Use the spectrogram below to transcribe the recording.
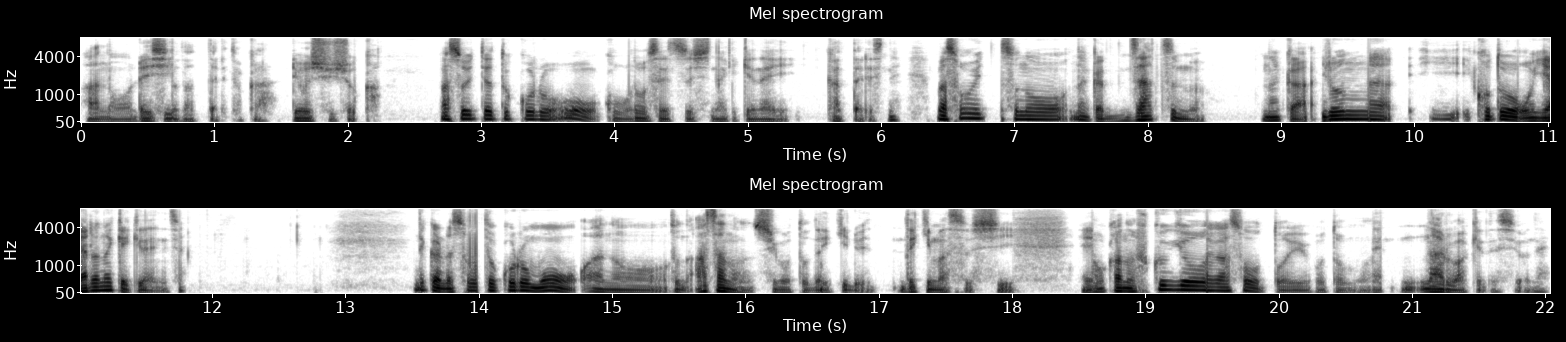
あの、レシートだったりとか、領収書とか、まあそういったところをこう、調節しなきゃいけないかったですね。まあそういったその、なんか雑務、なんかいろんなことをやらなきゃいけないんですよ。だからそういうところも、あの、その朝の仕事できる、できますし、えー他の副業を探そうということもね、なるわけですよね。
